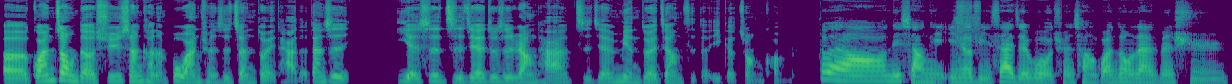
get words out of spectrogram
呃，观众的嘘声可能不完全是针对他的，但是也是直接就是让他直接面对这样子的一个状况。对啊，你想你赢了比赛，结果全场观众在那边嘘，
